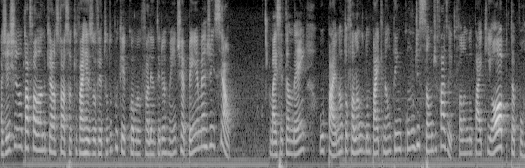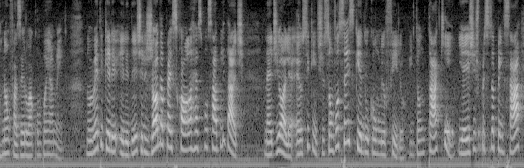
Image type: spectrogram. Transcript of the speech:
a gente não está falando que é uma situação que vai resolver tudo, porque, como eu falei anteriormente, é bem emergencial. Mas se também o pai, não estou falando de um pai que não tem condição de fazer, estou falando do pai que opta por não fazer o acompanhamento. No momento em que ele, ele deixa, ele joga para a escola a responsabilidade. Né, de olha, é o seguinte, são vocês que educam o meu filho, então tá aqui. E aí a gente precisa pensar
